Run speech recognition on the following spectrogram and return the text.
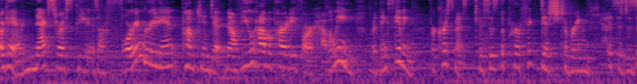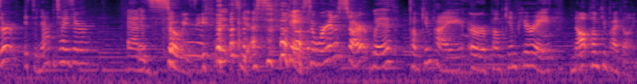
Okay, our next recipe is our four ingredient pumpkin dip. Now, if you have a party for Halloween, for Thanksgiving, for Christmas, this is the perfect dish to bring. It's a dessert, it's an appetizer, and it's, so easy. It's- yes. okay, so we're gonna start with pumpkin pie or pumpkin puree, not pumpkin pie filling.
